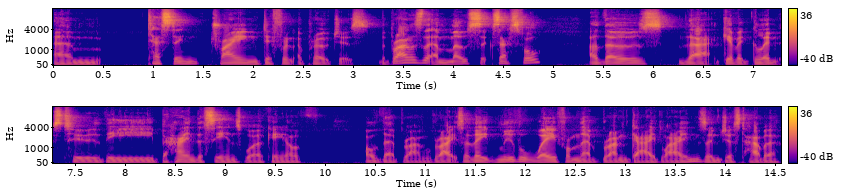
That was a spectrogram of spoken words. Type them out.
um, testing, trying different approaches. The brands that are most successful are those that give a glimpse to the behind the scenes working of of their brand, right? So they move away from their brand guidelines and just have a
